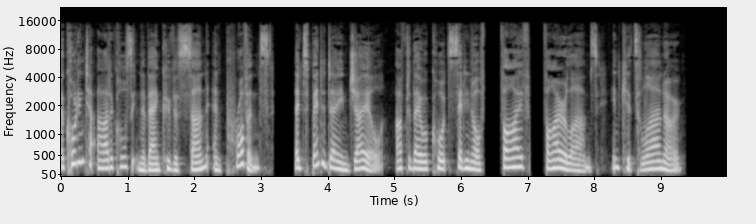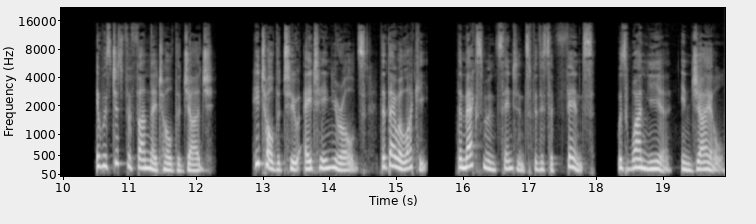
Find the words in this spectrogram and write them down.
According to articles in the Vancouver Sun and Province, they'd spent a day in jail after they were caught setting off five fire alarms in Kitsilano. It was just for fun, they told the judge. He told the two 18 year olds that they were lucky. The maximum sentence for this offence was one year in jail.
